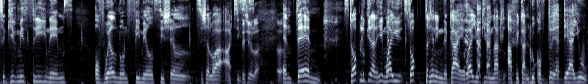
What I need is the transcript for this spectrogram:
to give me three names of well-known female Seychelles Seychellois artists. Uh, and then stop looking at him. Why you stop threatening the guy? Why you giving that African look of dare, dare you?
